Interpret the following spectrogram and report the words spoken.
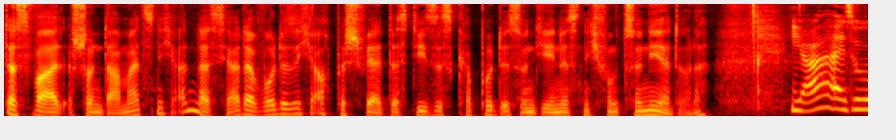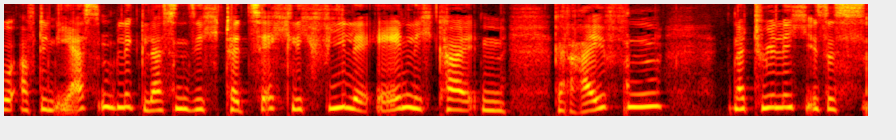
Das war schon damals nicht anders. Ja? Da wurde sich auch beschwert, dass dieses kaputt ist und jenes nicht funktioniert, oder? Ja, also auf den ersten Blick lassen sich tatsächlich viele Ähnlichkeiten greifen. Natürlich ist es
